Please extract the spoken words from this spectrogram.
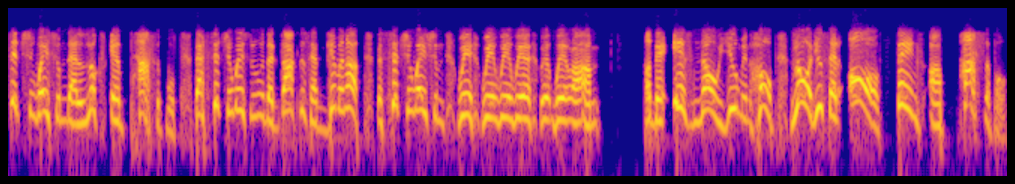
situation that looks impossible, that situation where the doctors have given up, the situation where, where, where, where, where, where um, uh, there is no human hope. Lord, you said all things are possible.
